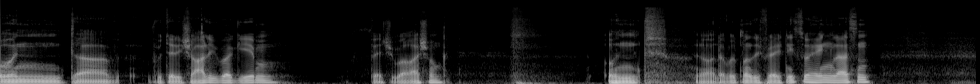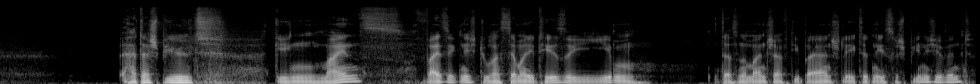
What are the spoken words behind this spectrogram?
Und da wird ja die Schale übergeben. Welche Überraschung. Und ja, da wird man sich vielleicht nicht so hängen lassen. Hertha spielt gegen Mainz. Weiß ich nicht. Du hast ja mal die These gegeben, dass eine Mannschaft, die Bayern schlägt, das nächste Spiel nicht gewinnt.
